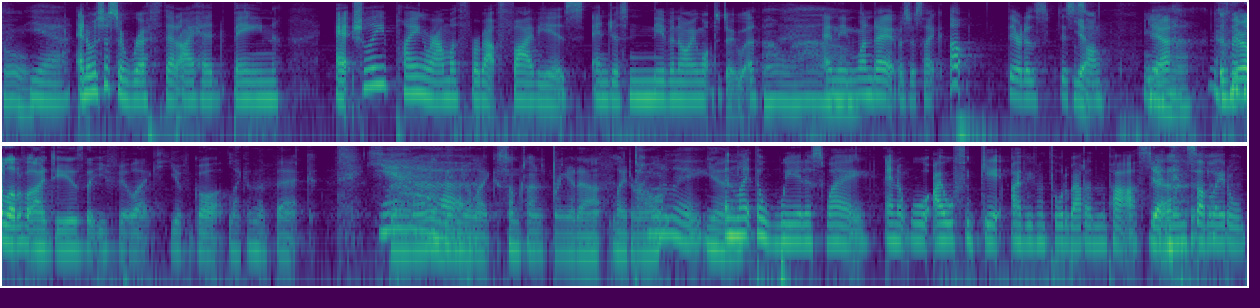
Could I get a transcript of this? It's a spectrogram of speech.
Cool. Yeah, and it was just a riff that I had been actually playing around with for about five years and just never knowing what to do with. Oh wow. And then one day it was just like, oh, there it is. There's a Yeah. song. Yeah. Is there a lot of ideas that you feel like you've got like in the back Yeah. and then you'll like sometimes bring it out later on? Totally. Yeah. In like the weirdest way. And it will I will forget I've even thought about it in the past. Yeah. And then suddenly it'll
